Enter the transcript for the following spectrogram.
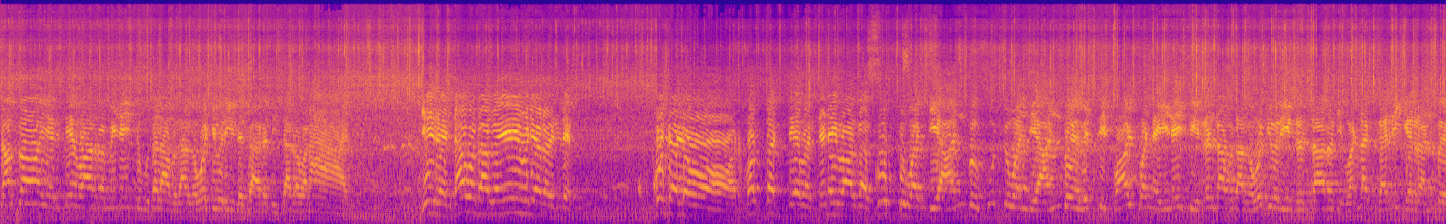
சகாயர் தேவாரம் இணைந்து முதலாவதாக ஓட்டி வருகின்ற சாரதி சரவணன். இரண்டாவதாக ஓடியார இல்லை கூட்டலூர் மக்கத்தேவர் நினைவாக கூட்டு வண்டி அன்பு கூட்டு வண்டி அன்பு வெற்றி பால் பண்ண இணைத்து இரண்டாவதாக ஓட்டி வருகின்ற சாரதி வண்ண கரிகர் அன்பு.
